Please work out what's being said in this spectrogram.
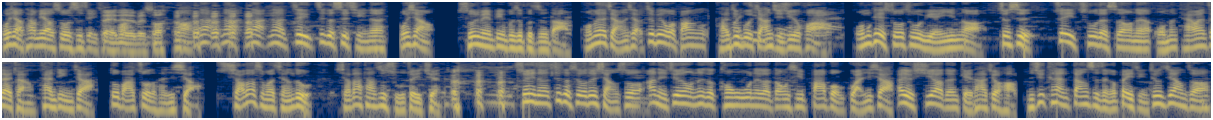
我想他们要说的是这句话。对对对，没错。好，那那那那这这个事情呢，我想书里面并不是不知道。我们要讲一下，这边我帮环境部讲几句话。我们可以说出原因哦，就是最初的时候呢，我们台湾在讲碳定价，都把它做得很小，小到什么程度？小到它是赎罪券。所以呢，这个时候就想说啊，你就用那个空屋那个东西 bubble 管一下，还有需要的人给他就好。你去看当时整个背景就是这样子哦。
